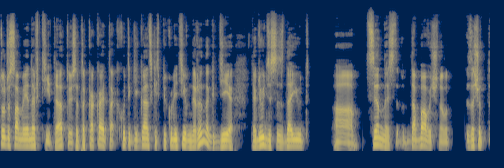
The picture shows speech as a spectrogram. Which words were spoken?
тот же самый NFT, да, то есть это какая-то, какой-то гигантский спекулятивный рынок, где люди создают а, ценность добавочную вот, за счет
